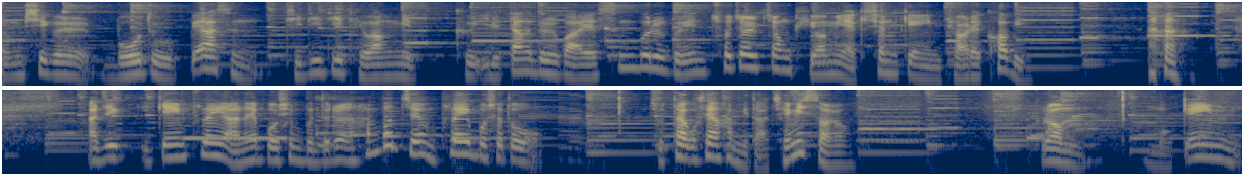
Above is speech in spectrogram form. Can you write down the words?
음식을 모두 빼앗은 디디디 대왕 및 그 일당들과의 승부를 그린 초절정 귀요미 액션 게임 별의 커비. 아직 이 게임 플레이 안 해보신 분들은 한 번쯤 플레이 보셔도 좋다고 생각합니다. 재밌어요. 그럼 뭐 게임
